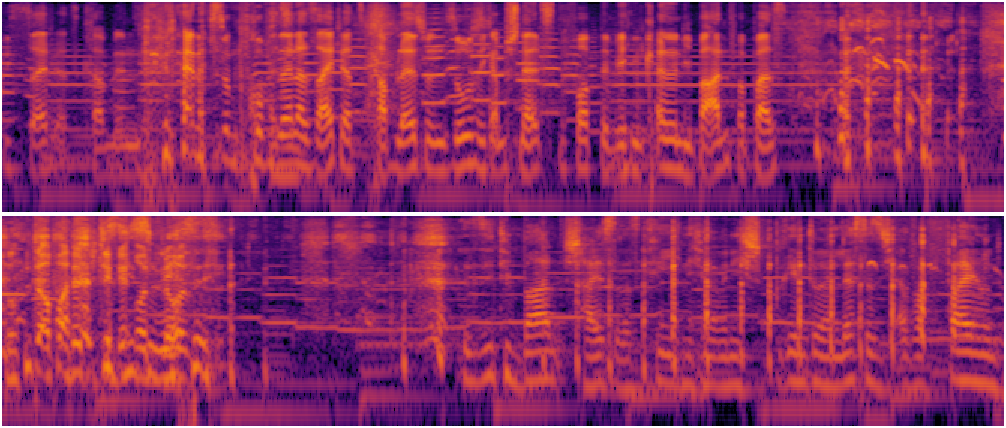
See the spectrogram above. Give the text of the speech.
wie es Seitwärtskrabbeln. Wenn einer so ein professioneller Seitwärtskrabbler ist und so sich am schnellsten fortbewegen kann und die Bahn verpasst. und auf alle siehst und los. Dann sieht die Bahn, scheiße, das kriege ich nicht mehr, wenn ich sprinte. Und dann lässt er sich einfach fallen und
